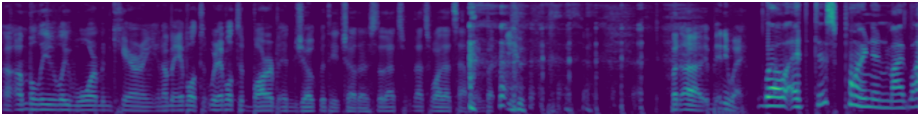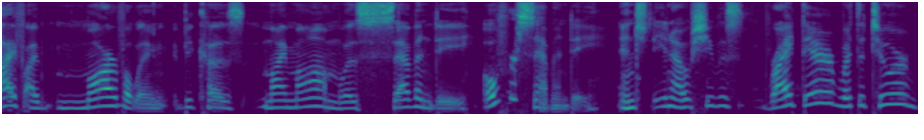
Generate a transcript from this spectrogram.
uh, unbelievably warm and caring, and I'm able to. We're able to barb and joke with each other. So that's that's why that's happening. But you, but uh, anyway, Well, at this point in my life, I'm marveling because my mom was 70, over 70, And, you know, she was right there with the tour.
